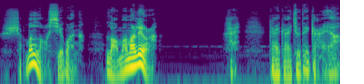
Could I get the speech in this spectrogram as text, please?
什么老习惯呢？老妈妈令啊！嗨，该改就得改呀。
